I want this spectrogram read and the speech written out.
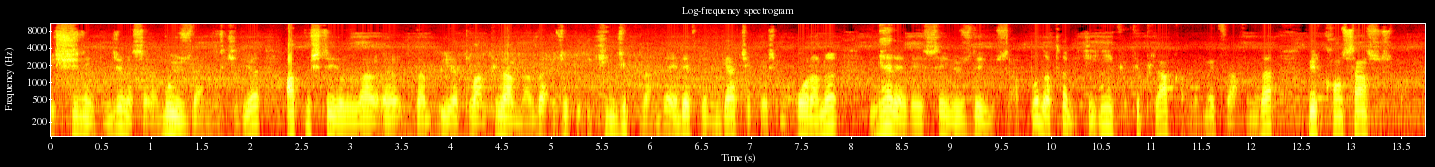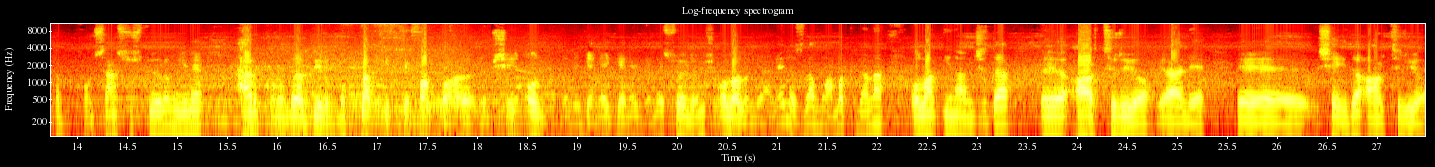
işin ilginci mesela bu yüzdendir ki diyor 60'lı yıllarda yapılan planlarda özellikle ikinci planda hedeflerin gerçekleşme oranı neredeyse yüzde yüz. Bu da tabii ki iyi kötü plan kavramı etrafında bir konsensus Tabii konsensus diyorum yine her konuda bir mutlak ittifak var öyle bir şeyin olmadığını gene gene gene söylemiş olalım yani. En azından bu ama plana olan inancı da e, artırıyor yani e, şey de artırıyor.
